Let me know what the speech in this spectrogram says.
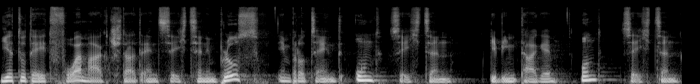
Year-to-Date vor Marktstart 1,16 im Plus im Prozent und 16 Gewinntage und 16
